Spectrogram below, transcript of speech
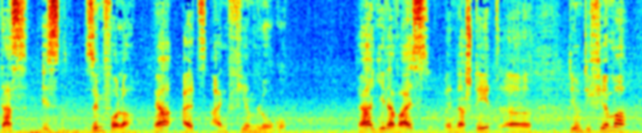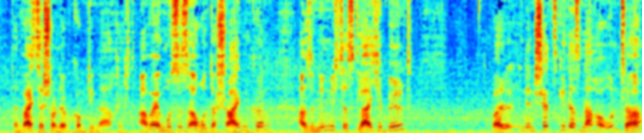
das ist sinnvoller ja, als ein Firmenlogo. Ja, jeder weiß, wenn da steht, äh, die und die Firma, dann weiß er schon, der bekommt die Nachricht. Aber er muss es auch unterscheiden können. Also nimm nicht das gleiche Bild, weil in den Chats geht das nachher unter.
